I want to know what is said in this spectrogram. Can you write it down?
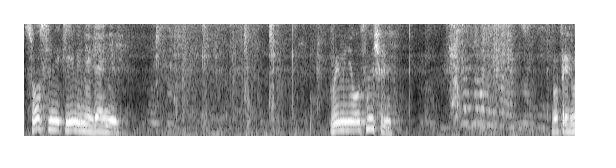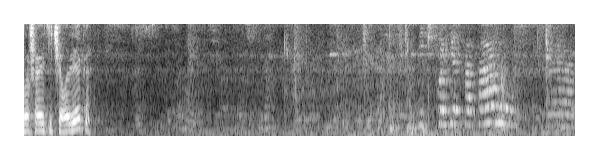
Собственник имени Леонид. Вы меня услышали? Вы приглашаете человека? Deci, contestatarul uh,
